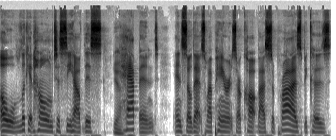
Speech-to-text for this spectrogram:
oh, look at home to see how this Yeah. happened. And so that's why parents are caught by surprise because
